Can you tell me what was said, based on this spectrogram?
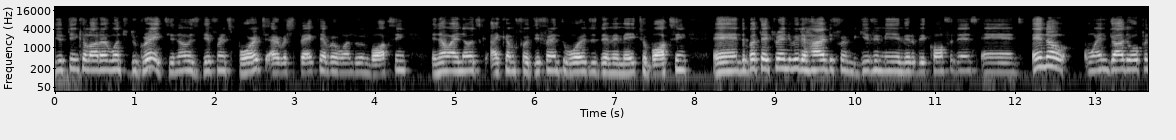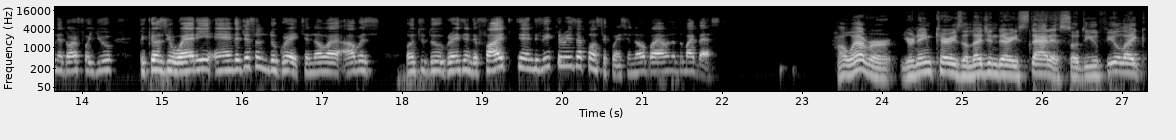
you think a lot of want to do great. You know, it's different sports. I respect everyone doing boxing. You know, I know it's I come from different worlds, the MMA to boxing and but I trained really hard for giving me a little bit confidence and you know when God opened the door for you because you're ready and I just want to do great you know I always want to do great in the fight and the victory is a consequence you know but I want to do my best however your name carries a legendary status so do you feel like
